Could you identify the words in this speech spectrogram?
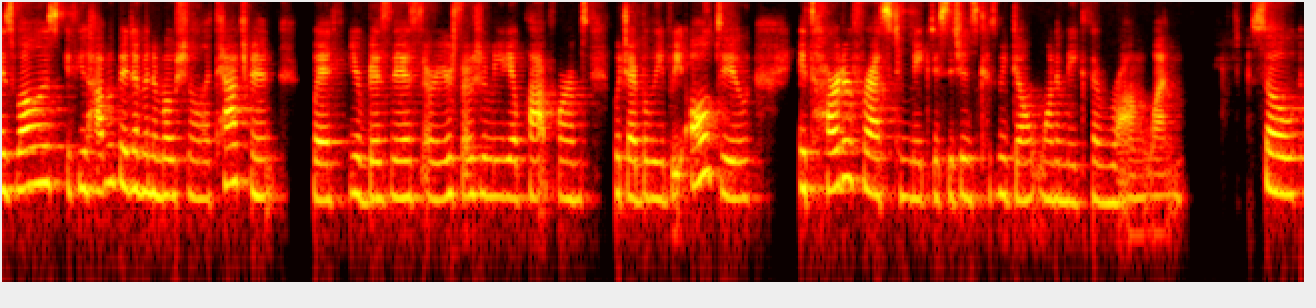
as well as if you have a bit of an emotional attachment with your business or your social media platforms, which I believe we all do, it's harder for us to make decisions because we don't want to make the wrong one. So,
